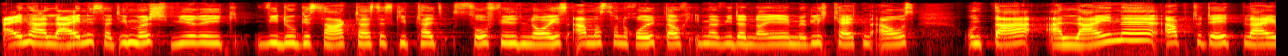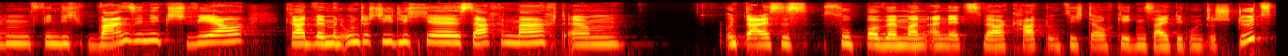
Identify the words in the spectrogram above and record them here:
einer allein ist halt immer schwierig, wie du gesagt hast. Es gibt halt so viel Neues. Amazon rollt auch immer wieder neue Möglichkeiten aus. Und da alleine up-to-date bleiben, finde ich wahnsinnig schwer, gerade wenn man unterschiedliche Sachen macht. Ähm, und da ist es super, wenn man ein Netzwerk hat und sich da auch gegenseitig unterstützt.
